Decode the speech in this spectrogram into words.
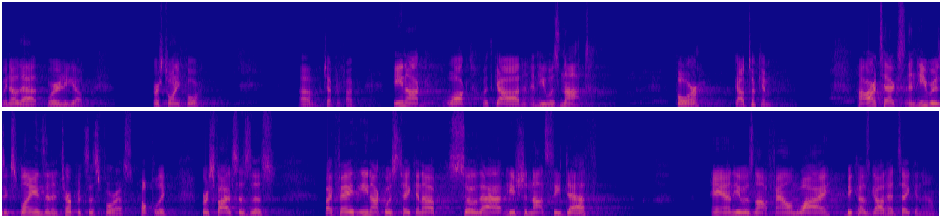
We know that. Where did he go? Verse 24 of chapter 5. Enoch walked with God, and he was not, for God took him. Our text in Hebrews explains and interprets this for us, hopefully. Verse 5 says this By faith, Enoch was taken up so that he should not see death, and he was not found. Why? Because God had taken him.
